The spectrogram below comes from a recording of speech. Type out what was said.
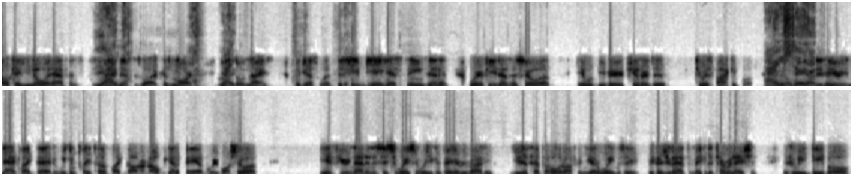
Okay, you know what happens? Yeah, Man, this is why. Because Mark, you're so nice. But guess what? The CBA has things in it where if he doesn't show up, it would be very punitive to his pocketbook. I So we can understand. sit here and act like that, and we can play tough. Like, no, no, no, we got to pay him, or he won't show up. If you're not in a situation where you can pay everybody, you just have to hold off and you got to wait and see because you're gonna have to make a determination. It's gonna be Deebo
